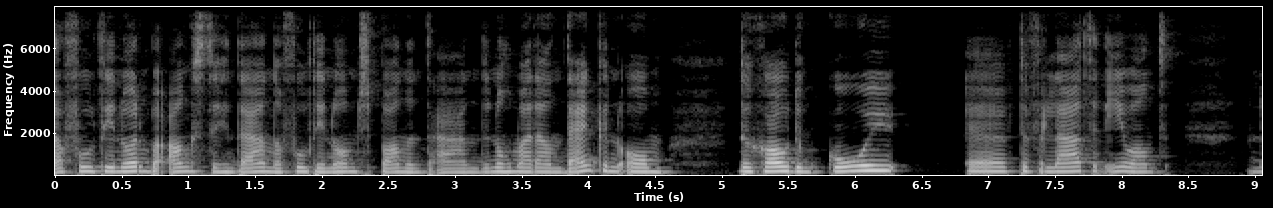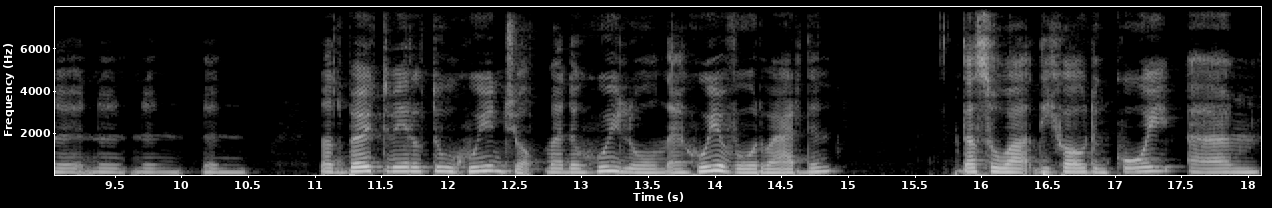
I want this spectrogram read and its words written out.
dat voelt enorm beangstigend aan, dat voelt enorm spannend aan. Er nog maar aan denken om de gouden kooi uh, te verlaten, eh, want naar de buitenwereld toe een goede job met een goed loon en goede voorwaarden. Dat is zo wat die gouden kooi. Um,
